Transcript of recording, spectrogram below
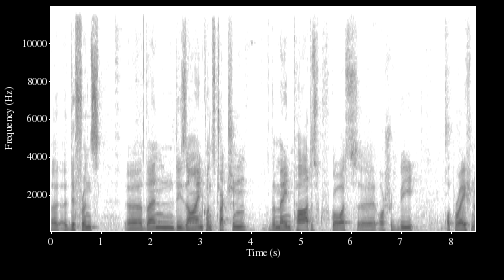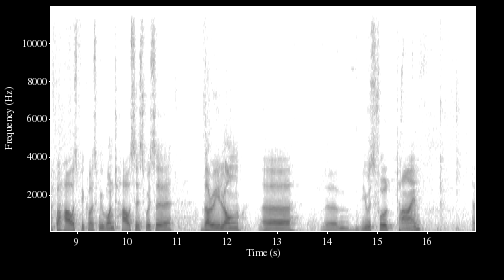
a, a difference uh, than design construction. The main part is course uh, or should be operation of a house because we want houses with a very long uh, um, useful time. Uh,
